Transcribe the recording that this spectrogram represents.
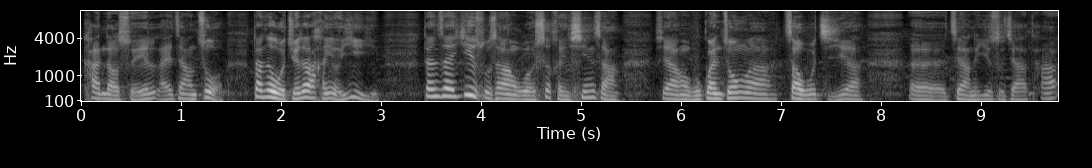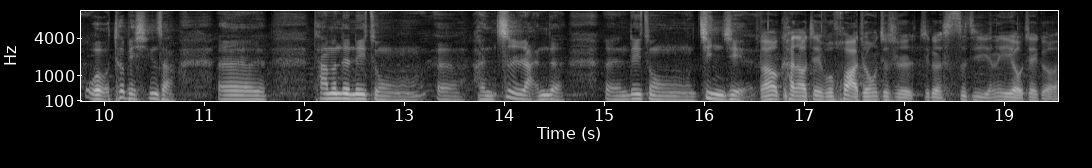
看到谁来这样做，但是我觉得它很有意义。但是在艺术上，我是很欣赏像吴冠中啊、赵无极啊，呃这样的艺术家，他我特别欣赏，呃他们的那种呃很自然的呃那种境界。然后看到这幅画中，就是这个四季银里也有这个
